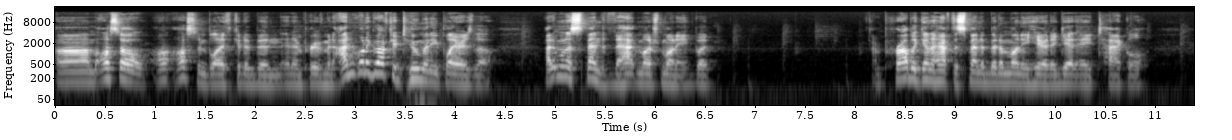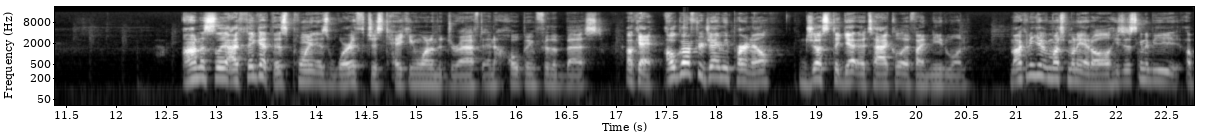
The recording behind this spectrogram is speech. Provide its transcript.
Um, also, Austin Blythe could have been an improvement. I didn't want to go after too many players, though. I didn't want to spend that much money, but I'm probably going to have to spend a bit of money here to get a tackle. Honestly, I think at this point it's worth just taking one in the draft and hoping for the best. Okay, I'll go after Jermey Parnell just to get a tackle if I need one. I'm not going to give him much money at all. He's just going to be a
